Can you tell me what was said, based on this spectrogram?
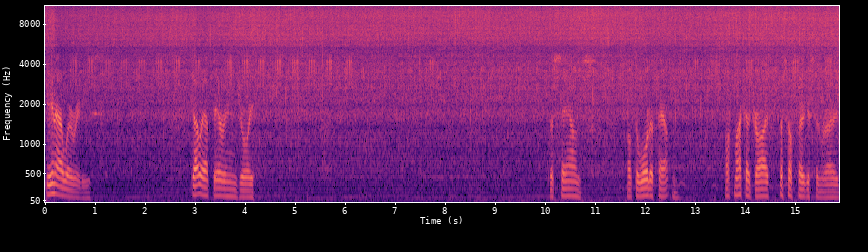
You know where it is. Go out there and enjoy. The sounds of the water fountain off Marco Drive, just off Ferguson Road.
